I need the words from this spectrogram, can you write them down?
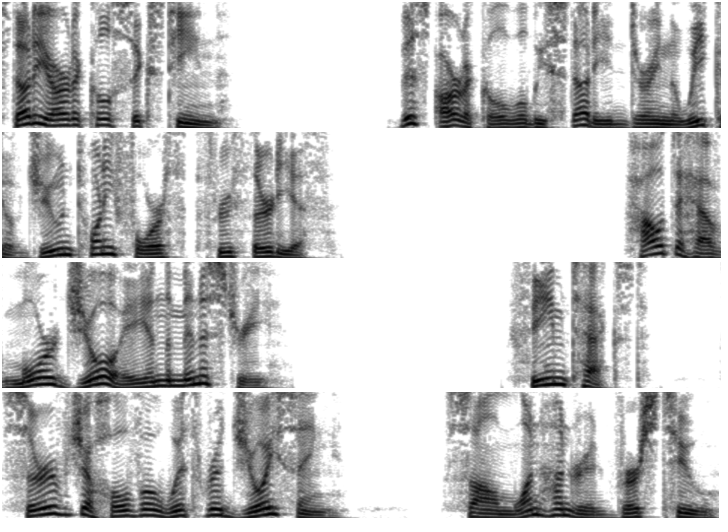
Study Article 16. This article will be studied during the week of June 24th through 30th. How to have more joy in the ministry. Theme text Serve Jehovah with rejoicing. Psalm 100, verse 2.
